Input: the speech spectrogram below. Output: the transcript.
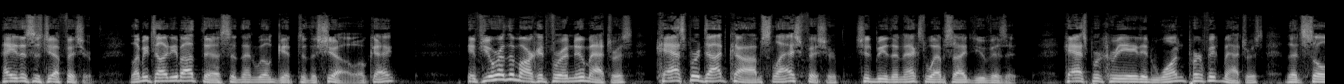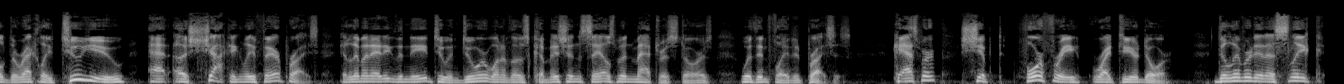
Hey, this is Jeff Fisher. Let me tell you about this and then we'll get to the show, okay? If you're in the market for a new mattress, Casper.com slash Fisher should be the next website you visit. Casper created one perfect mattress that sold directly to you at a shockingly fair price, eliminating the need to endure one of those commission salesman mattress stores with inflated prices. Casper shipped for free right to your door, delivered in a sleek,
